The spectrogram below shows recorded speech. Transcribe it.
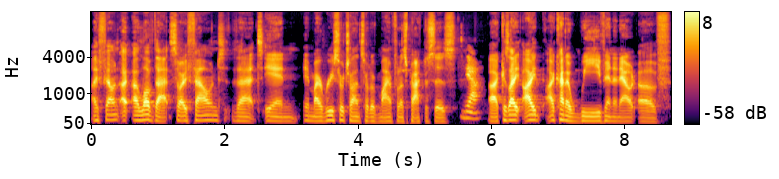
I found I, I, love that. So I found that in in my research on sort of mindfulness practices. Yeah. Because uh, I I I kind of weave in and out of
